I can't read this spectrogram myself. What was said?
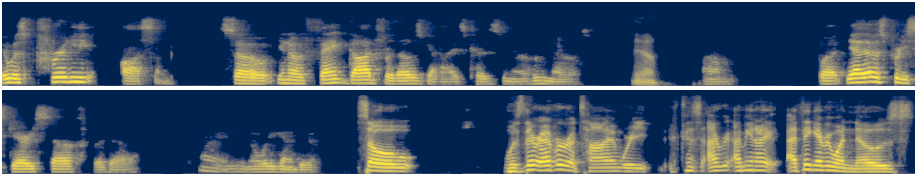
it was pretty awesome. So you know, thank God for those guys because you know who knows. Yeah. Um, but yeah, that was pretty scary stuff. But uh, all right, you know, what are you gonna do? So, was there ever a time where you? Because I, I mean, I I think everyone knows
